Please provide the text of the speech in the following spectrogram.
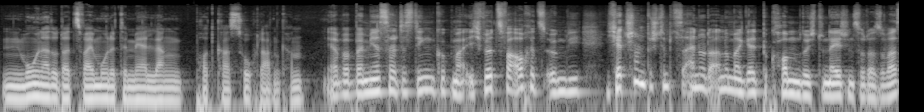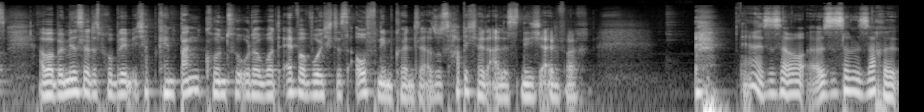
einen Monat oder zwei Monate mehr lang Podcasts hochladen kann. Ja, aber bei mir ist halt das Ding, guck mal, ich würde zwar auch jetzt irgendwie, ich hätte schon bestimmt das ein oder andere Mal Geld bekommen durch Donations oder sowas, aber bei mir ist halt das Problem, ich habe kein Bankkonto oder whatever, wo ich das aufnehmen könnte. Also das habe ich halt alles nicht einfach. Ja, es ist auch, es ist halt eine Sache.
